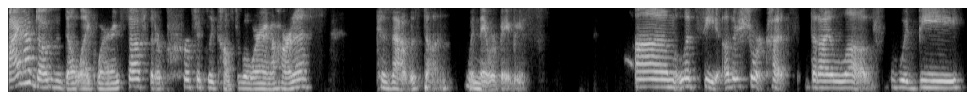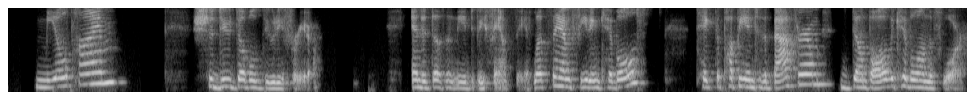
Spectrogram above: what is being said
I have dogs that don't like wearing stuff that are perfectly comfortable wearing a harness because that was done when they were babies. Um, let's see, other shortcuts that I love would be mealtime should do double duty for you. And it doesn't need to be fancy. Let's say I'm feeding kibble, take the puppy into the bathroom, dump all the kibble on the floor.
